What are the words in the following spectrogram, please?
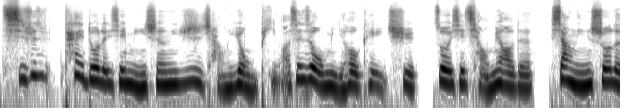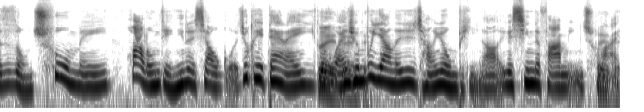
其实太多的一些民生日常用品啊，甚至我们以后可以去做一些巧妙的，像您说的这种触媒画龙点睛的效果，就可以带来。一个完全不一样的日常用品，然后一个新的发明出来。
